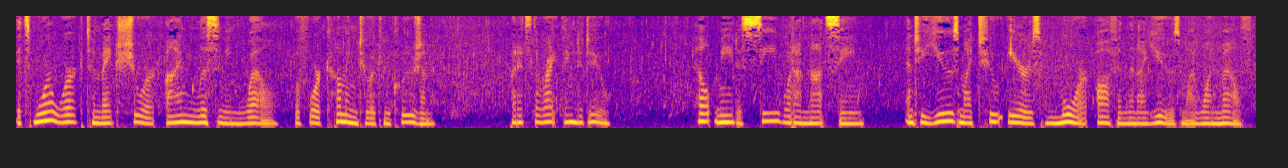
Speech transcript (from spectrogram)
It's more work to make sure I'm listening well before coming to a conclusion, but it's the right thing to do. Help me to see what I'm not seeing and to use my two ears more often than I use my one mouth.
